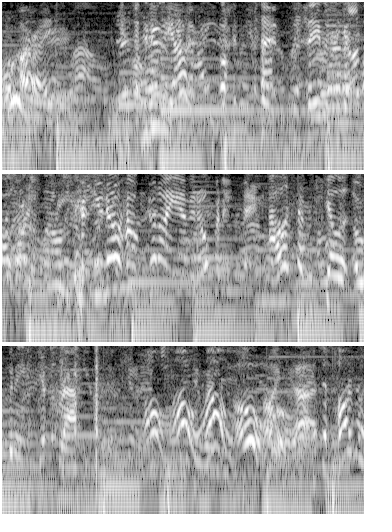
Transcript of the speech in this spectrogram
All right. You do the honors. It's the same as the envelope. Because you know how good I am at opening things. Alex has a skill at opening gift wrap. Oh, oh, oh. Oh my god. It's a puzzle.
